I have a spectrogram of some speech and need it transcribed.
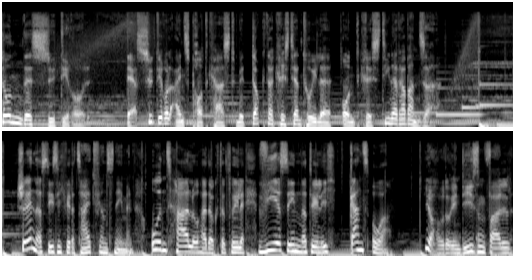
Gesundes Südtirol. Der Südtirol 1 Podcast mit Dr. Christian Thuile und Christina Rabanza. Schön, dass Sie sich wieder Zeit für uns nehmen. Und hallo, Herr Dr. Thuile. Wir sind natürlich ganz Ohr. Ja, oder in diesem Fall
